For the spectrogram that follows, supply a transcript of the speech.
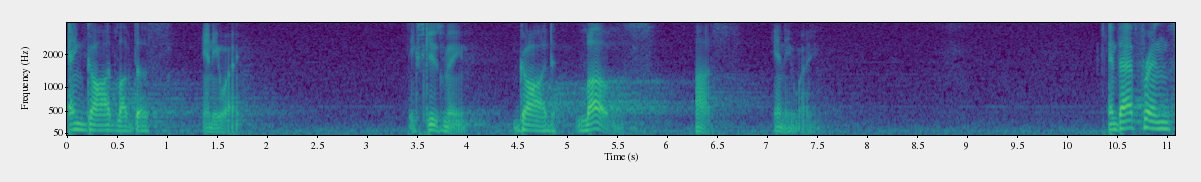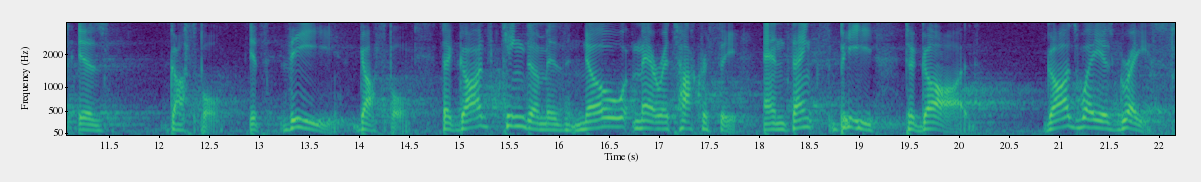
and God loved us anyway. Excuse me, God loves us anyway. And that, friends, is gospel. It's the gospel. That God's kingdom is no meritocracy, and thanks be to God. God's way is grace,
